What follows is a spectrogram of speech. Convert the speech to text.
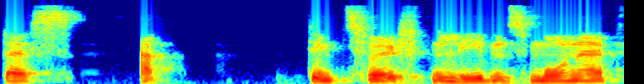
dass ab dem zwölften Lebensmonat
